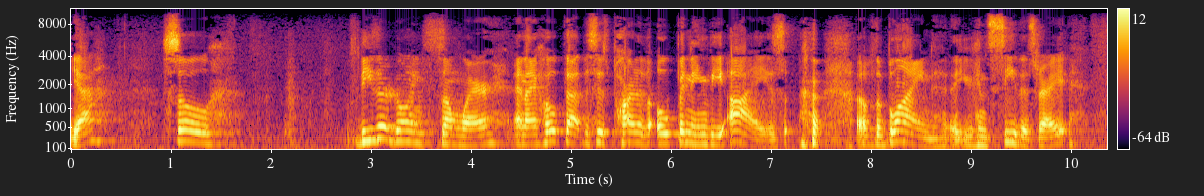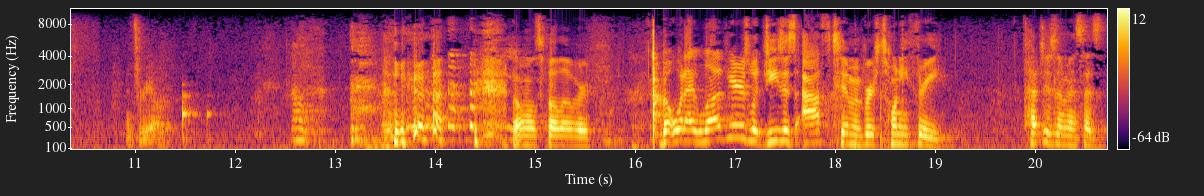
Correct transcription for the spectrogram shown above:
Yeah? So, these are going somewhere, and I hope that this is part of opening the eyes of the blind. That you can see this, right? It's real. Oh. Almost fell over. But what I love here is what Jesus asks him in verse 23. Touches him and says,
